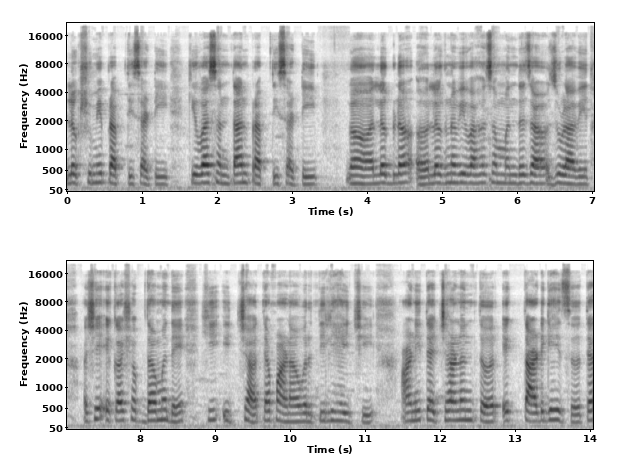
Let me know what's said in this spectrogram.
लक्ष्मी प्राप्तीसाठी किंवा संतान प्राप्तीसाठी लग्न लग्नविवाह संबंध जा जुळावेत असे एका शब्दामध्ये ही इच्छा त्या पानावरती लिहायची आणि त्याच्यानंतर एक ताट घ्यायचं. त्या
